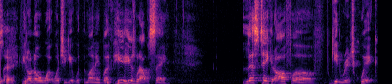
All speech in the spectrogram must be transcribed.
Okay. If you don't know what, what you get with the money. But here, here's what I would say. Let's take it off of getting rich quick.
